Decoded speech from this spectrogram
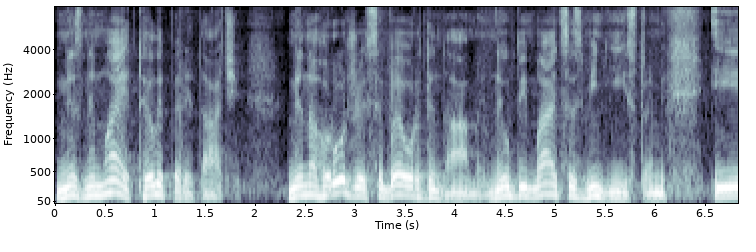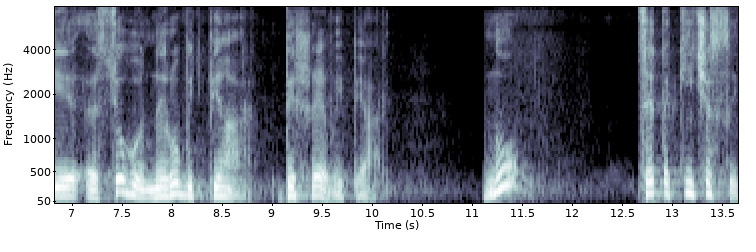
не знімає телепередачі, не нагороджує себе орденами, не обіймається з міністрами. І е, з цього не робить піар, дешевий піар. Ну, це такі часи,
